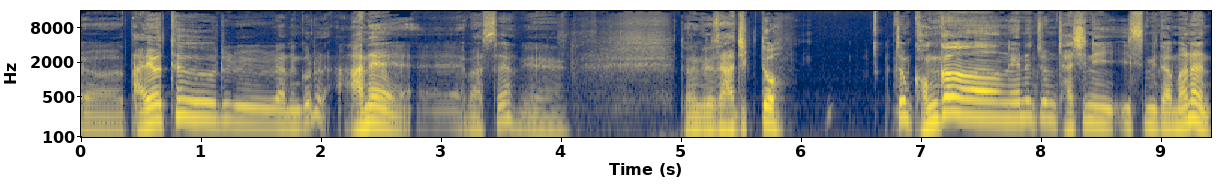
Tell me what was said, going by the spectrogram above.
어, 다이어트라는 거를 안 해봤어요. 예. 저는 그래서 아직도 좀 건강에는 좀 자신이 있습니다만은,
